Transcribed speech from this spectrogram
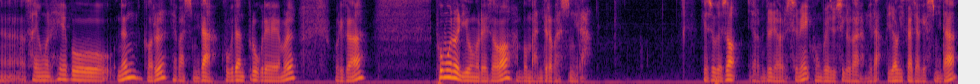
어, 사용을 해보는 거를 해봤습니다. 구구단 프로그램을 우리가 포문을 이용을 해서 한번 만들어 봤습니다. 계속해서 여러분들 열심히 공부해 주시길 바랍니다. 여기까지 하겠습니다.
